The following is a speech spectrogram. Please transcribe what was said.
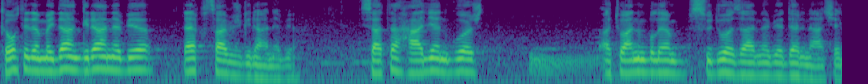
کە وەختی لە مەیدان گرانە بێ لای قسابیش گرانە بێ ساتە حالیان گۆشت ئەتوانم بڵێم سودوە زار نەبێ دەرناچێت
